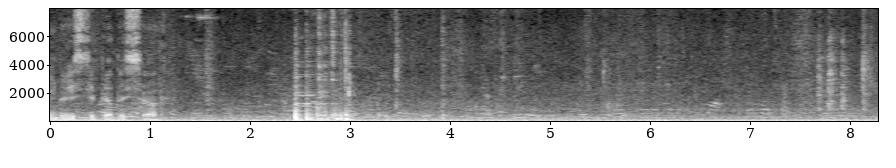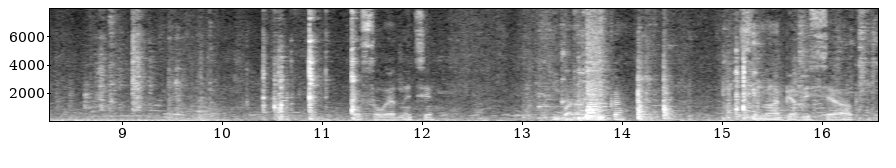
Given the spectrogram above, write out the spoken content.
250. Оселедниці. Баранівка. Ціна 50.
